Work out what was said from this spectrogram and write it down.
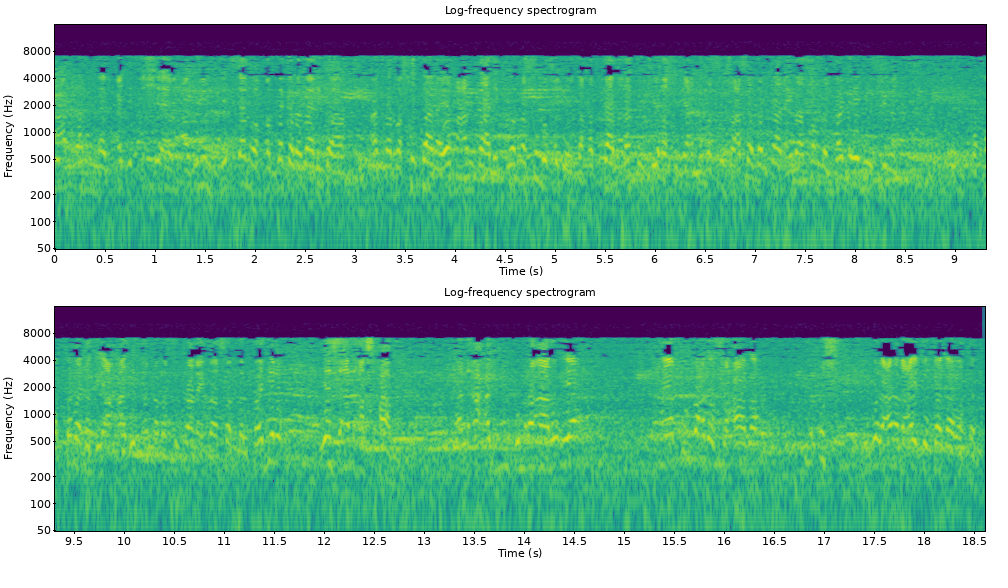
نعم له من الأجر شيء عظيم جدا. وقد ذكر ذلك أن الرسول كان يفعل ذلك. والرسول قدوه لقد كان لكم في رسول يعني الرسول صلى الله عليه وسلم كان إذا صلى الفجر يجلس في مجلسه وقد ثبت في أحاديث أن الرسول كان إذا صلى الفجر يسأل أصحابه. هل أحد منكم رأى رؤيا؟ فيقول بعض الصحابة يقول أنا رأيت كذا وكذا.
